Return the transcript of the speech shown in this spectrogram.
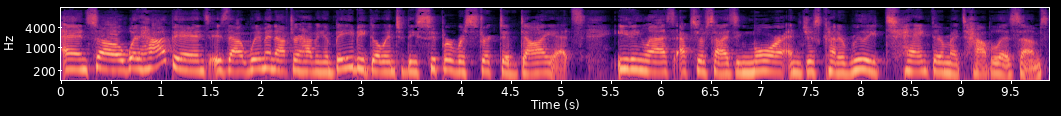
And so what happens is that women after having a baby go into these super restrictive diets, eating less, exercising more, and just kind of really tank their metabolisms,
